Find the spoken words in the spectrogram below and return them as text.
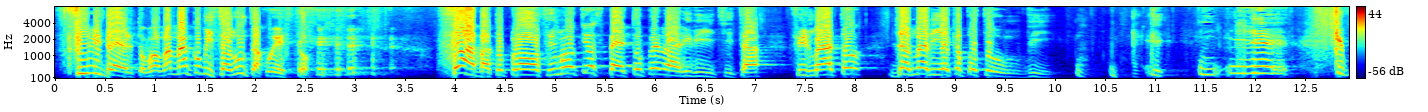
Filiberto, ma, ma manco mi saluta questo. Sabato prossimo ti aspetto per la rivincita. Firmato Gianmaria Capotondi. Che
